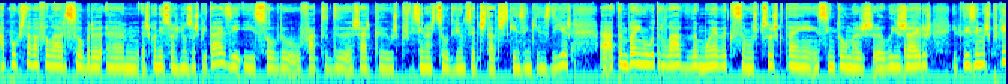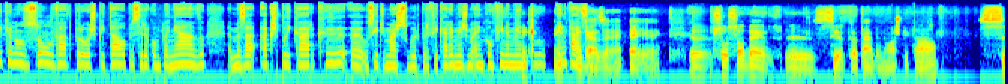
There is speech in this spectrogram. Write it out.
Há pouco estava a falar sobre hum, as condições nos hospitais e, e sobre o facto de achar que os profissionais de saúde deviam ser testados de 15 em 15 dias. Há também o outro lado da moeda, que são as pessoas que têm sintomas eh, ligeiros e que dizem: Mas porquê é que eu não sou levado para o hospital para ser acompanhado? Mas há, há que explicar que eh, o sítio mais seguro para ficar é mesmo em confinamento em, casa. Em casa, é, é. A pessoa só deve eh, ser tratada no hospital se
